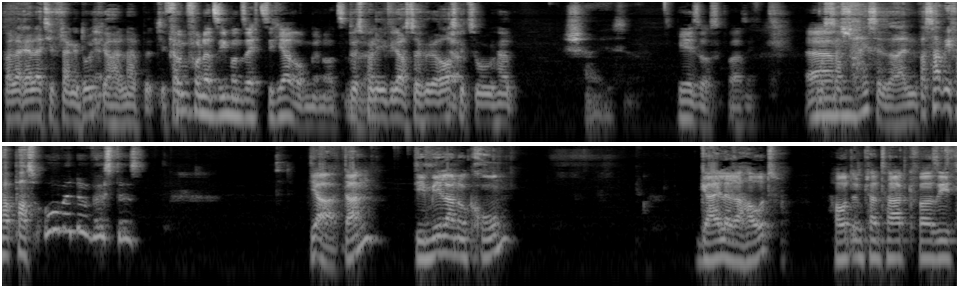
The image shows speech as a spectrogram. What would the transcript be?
Weil er relativ lange durchgehalten hat, die, 567 Jahre umgenutzt. bis man ihn wieder aus der Höhle rausgezogen hat. Scheiße. Jesus quasi. Muss das Ähm, scheiße sein. Was habe ich verpasst? Oh, wenn du wüsstest. ja, dann die Melanochrom. Geilere Haut. Hautimplantat quasi.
